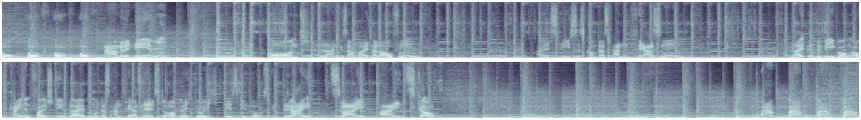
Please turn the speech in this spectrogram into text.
Hoch, hoch, hoch, hoch. Arme mitnehmen. Und langsam weiterlaufen. Als nächstes kommt das Anfersen. Bleib in Bewegung, auf keinen Fall stehen bleiben und das Anfersen hältst du auch gleich durch. Es geht los. In 3, 2, 1, go! Bam,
